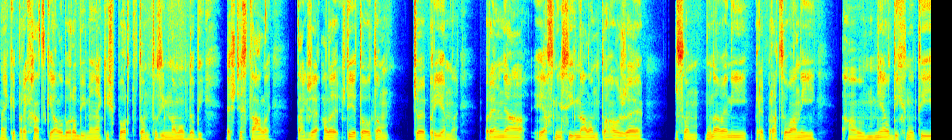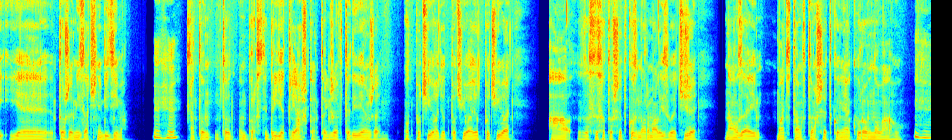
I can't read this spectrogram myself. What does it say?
na nejaké prechádzky alebo robíme nejaký šport v tomto zimnom období ešte stále. Takže, ale vždy je to o tom, čo je príjemné pre mňa jasným signálom toho, že som unavený, prepracovaný, neoddychnutý je to, že mi začne byť zima. Mm-hmm. A to, to proste príde triažka. Takže vtedy viem, že odpočívať, odpočívať, odpočívať a zase sa to všetko znormalizuje. Čiže naozaj mať tam v tom všetko nejakú rovnováhu. Mm-hmm.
